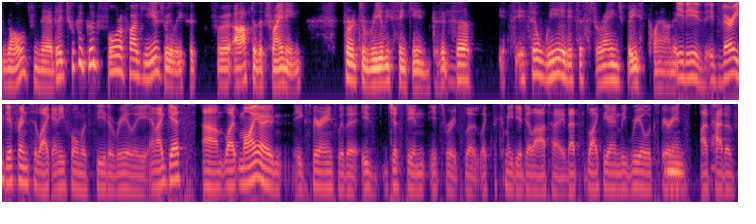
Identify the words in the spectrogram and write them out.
rolled from there. But it took a good four or five years really for for after the training for it to really sink in because it's mm. a it's it's a weird, it's a strange beast clown. It is. It's very different to like any form of theater, really. And I guess, um, like my own experience with it is just in its roots, like the commedia dell'arte. That's like the only real experience mm. I've had of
